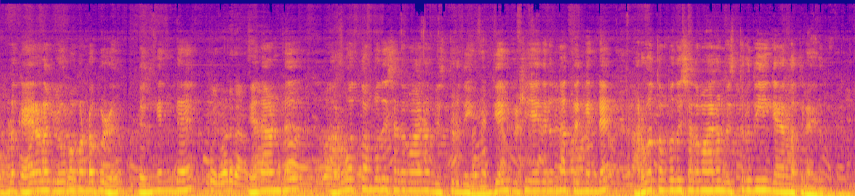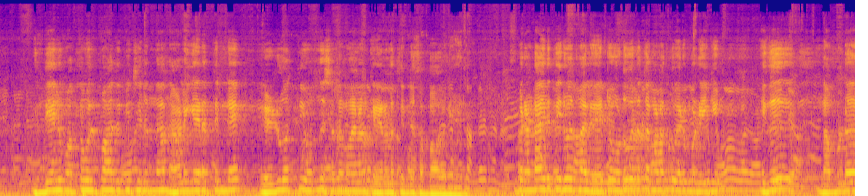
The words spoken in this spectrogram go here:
നമ്മൾ കേരളം രൂപം കൊണ്ടപ്പോൾ തെങ്ങിന്റെ ഏതാണ്ട് അറുപത്തൊമ്പത് ശതമാനം വിസ്തൃതിയും ഇന്ത്യയിൽ കൃഷി ചെയ്തിരുന്ന തെങ്ങിന്റെ അറുപത്തൊമ്പത് ശതമാനം വിസ്തൃതിയും കേരളത്തിലായിരുന്നു. ഇന്ത്യയിൽ മൊത്തം ഉൽപ്പാദിപ്പിച്ചിരുന്ന നാളികേരത്തിന്റെ എഴുപത്തി ഒന്ന് ശതമാനം കേരളത്തിന്റെ സംഭാവനയാണ്. ഇപ്പൊ രണ്ടായിരത്തി ഇരുപത്തിനാല് ഏറ്റവും ഒടുവിലത്തെ കണക്ക് വരുമ്പോഴേക്കും ഇത് നമ്മുടെ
